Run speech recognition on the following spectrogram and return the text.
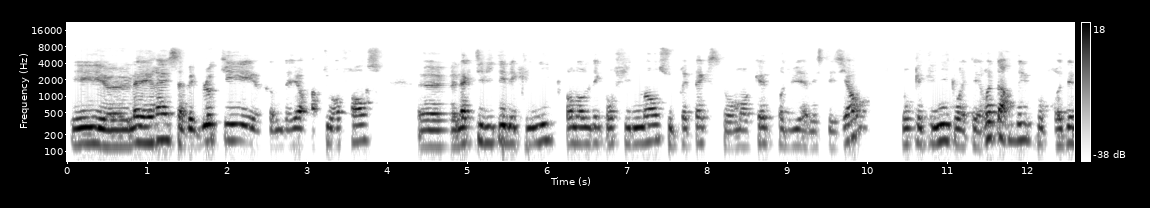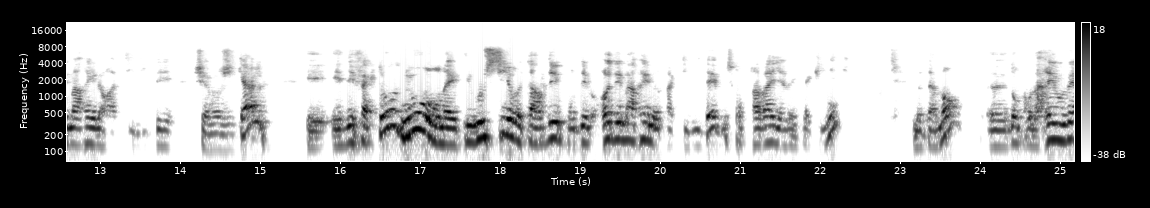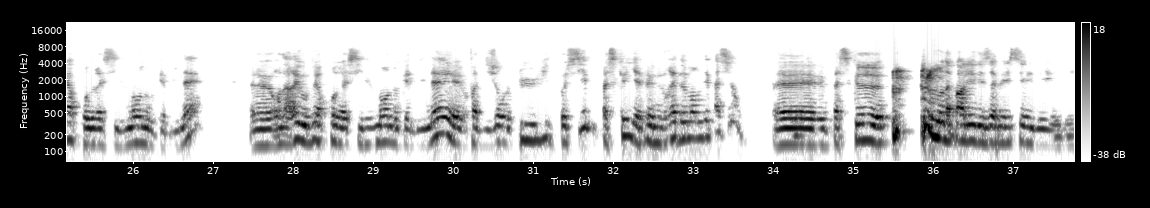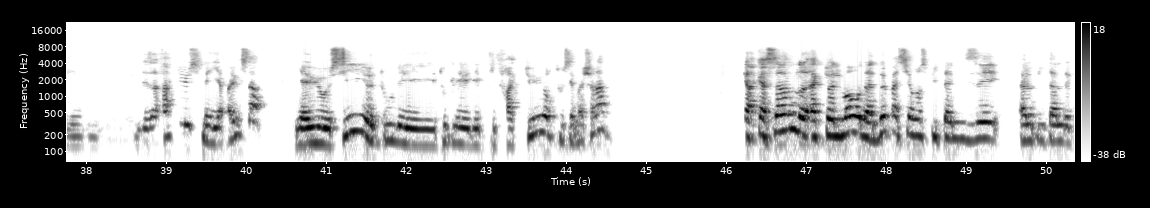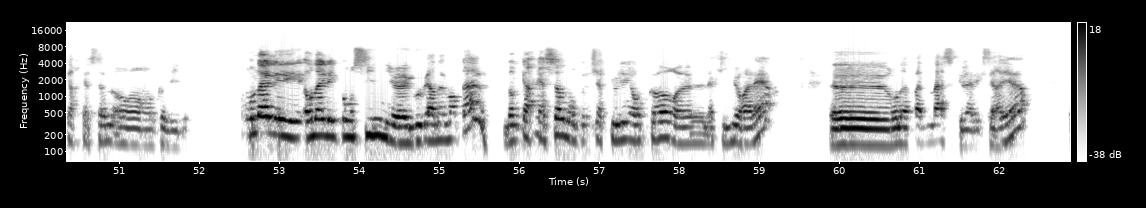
Et euh, l'ARS avait bloqué, comme d'ailleurs partout en France, euh, l'activité des cliniques pendant le déconfinement sous prétexte qu'on manquait de produits anesthésiants. Donc les cliniques ont été retardées pour redémarrer leur activité chirurgicale. Et, de facto, nous, on a été aussi retardés pour redémarrer notre activité, puisqu'on travaille avec la clinique, notamment. Euh, donc on a réouvert progressivement nos cabinets. Euh, on a réouvert progressivement nos cabinets, enfin disons le plus vite possible, parce qu'il y avait une vraie demande des patients. Euh, parce que on a parlé des AVC et des, infarctus, mais il n'y a pas eu ça. Il y a eu aussi toutes les, les, petites fractures, tous ces machins-là. Carcassonne, actuellement, on a deux patients hospitalisés à l'hôpital de Carcassonne en, Covid. On a, les, on a les consignes euh, gouvernementales. Dans Carcassonne, on peut circuler encore euh, la figure à l'air. Euh, on n'a pas de masque à l'extérieur.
